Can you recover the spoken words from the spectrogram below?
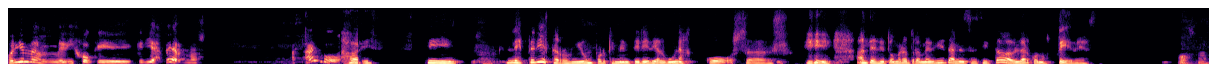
Oriana me dijo que querías vernos. ¿Pasa algo? Ay, sí, les pedí esta reunión porque me enteré de algunas cosas. Y antes de tomar otra medida necesitaba hablar con ustedes. ¿Qué cosas?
